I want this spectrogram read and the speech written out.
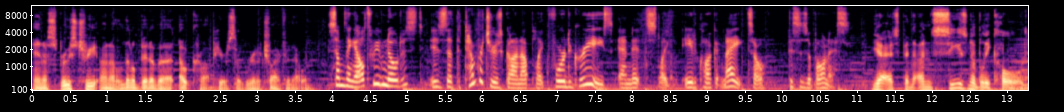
in a spruce tree on a little bit of an outcrop here, so we're going to try for that one. Something else we've noticed is that the temperature's gone up like four degrees and it's like eight o'clock at night, so this is a bonus. Yeah, it's been unseasonably cold.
